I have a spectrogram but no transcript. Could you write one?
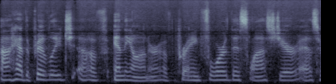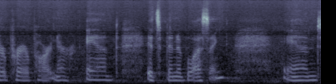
I had the privilege of and the honor of praying for this last year as her prayer partner, and it's been a blessing. And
